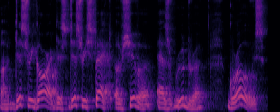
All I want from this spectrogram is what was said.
uh, disregard, this disrespect of Shiva as Rudra grows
